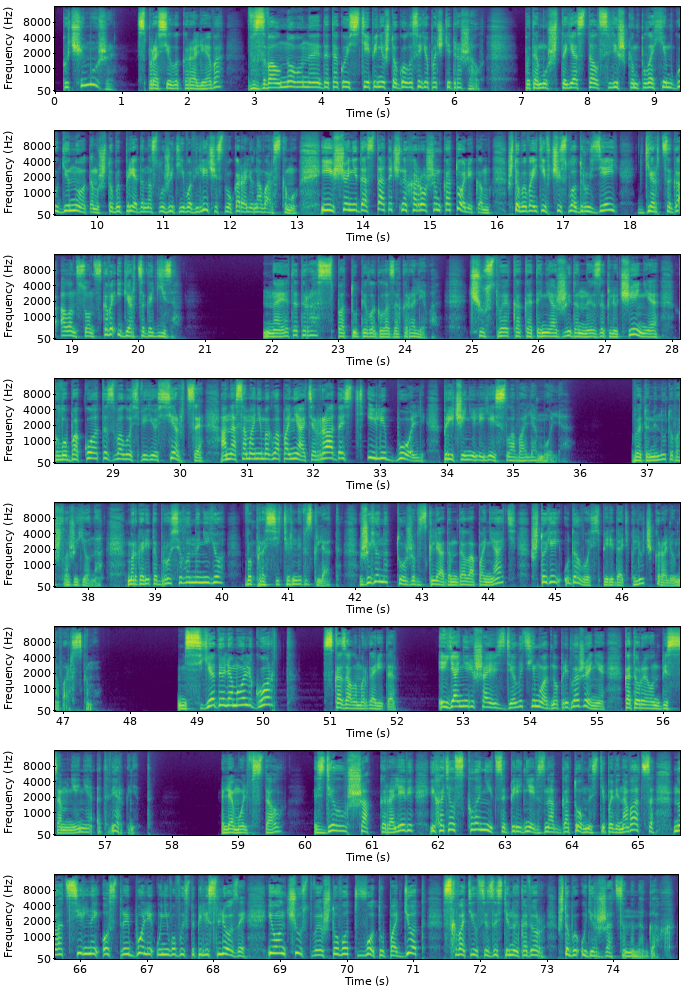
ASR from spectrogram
«Почему же?» — спросила королева, взволнованная до такой степени, что голос ее почти дрожал. «Почему?» Потому что я стал слишком плохим гугенотом, чтобы преданно служить его величеству, королю Наварскому, и еще недостаточно хорошим католиком, чтобы войти в число друзей герцога Алансонского и герцога Гиза. На этот раз потупила глаза королева, чувствуя, как это неожиданное заключение глубоко отозвалось в ее сердце. Она сама не могла понять, радость или боль причинили ей слова Ля-Моля. В эту минуту вошла Жиона. Маргарита бросила на нее вопросительный взгляд. Жиона тоже взглядом дала понять, что ей удалось передать ключ королю Наварскому. «Мсье де Ламоль горд», — сказала Маргарита, «и я не решаюсь сделать ему одно предложение, которое он без сомнения отвергнет». Лямоль встал, сделал шаг к королеве и хотел склониться перед ней в знак готовности повиноваться, но от сильной острой боли у него выступили слезы, и он, чувствуя, что вот-вот упадет, схватился за стеной ковер, чтобы удержаться на ногах.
